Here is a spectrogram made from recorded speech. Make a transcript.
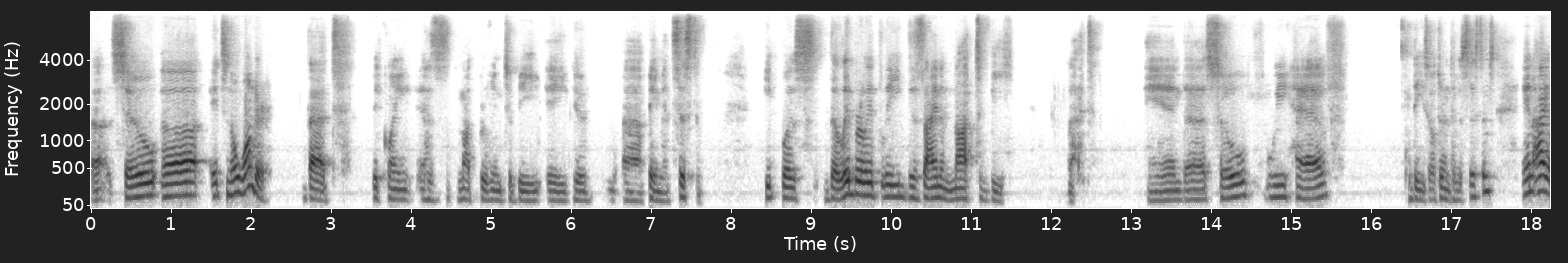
Uh, so uh, it's no wonder that Bitcoin has not proven to be a good uh, payment system. It was deliberately designed not to be that. And uh, so we have these alternative systems. And I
